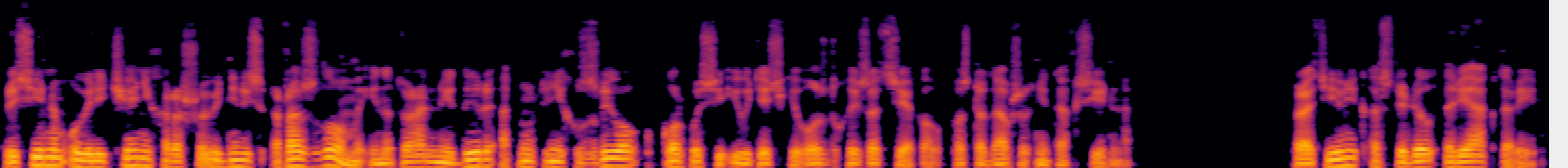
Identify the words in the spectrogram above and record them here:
При сильном увеличении хорошо виднелись разломы и натуральные дыры от внутренних взрывов в корпусе и утечки воздуха из отсеков, пострадавших не так сильно. Противник отстрелил реакторы.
